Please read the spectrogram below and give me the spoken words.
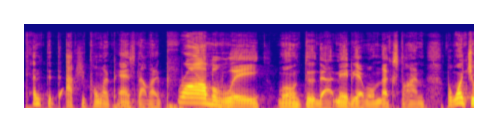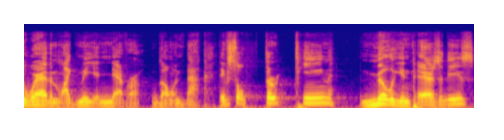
tempted to actually pull my pants down, but I probably won't do that. Maybe I will next time. But once you wear them like me, you're never going back. They've sold 13 million pairs of these.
